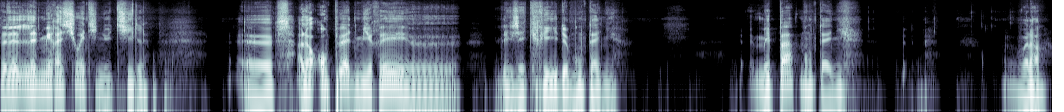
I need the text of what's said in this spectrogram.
L'admiration est inutile. Euh, alors, on peut admirer euh, les écrits de Montaigne, mais pas Montaigne. Voilà.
